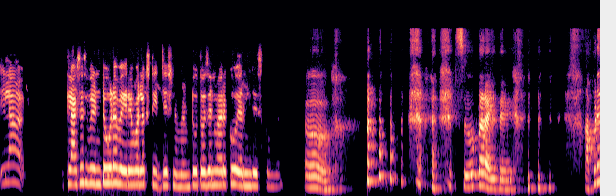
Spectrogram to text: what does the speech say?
ఇలా క్లాసెస్ వింటూ కూడా వేరే వాళ్ళకి స్టిచ్ చేసిన మ్యామ్ టూ థౌజండ్ వరకు ఎర్న్ చేసుకున్నాం. ఓ. సూపర్ అయితే. అప్పుడే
